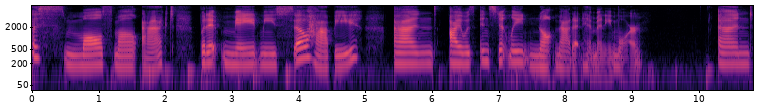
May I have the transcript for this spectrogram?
a small, small act, but it made me so happy. And I was instantly not mad at him anymore. And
